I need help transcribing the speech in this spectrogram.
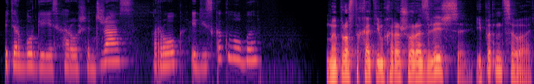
В Петербурге есть хороший джаз, рок и диско-клубы. Мы просто хотим хорошо развлечься и потанцевать.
